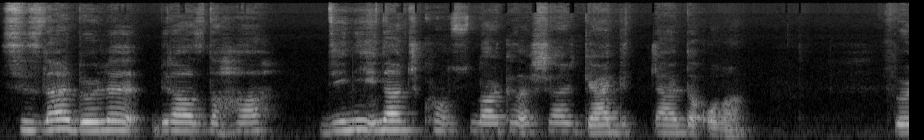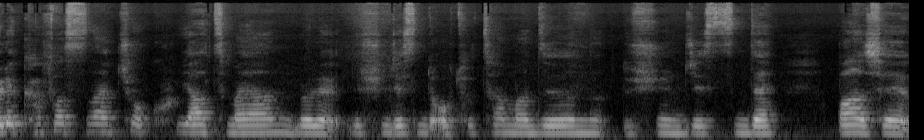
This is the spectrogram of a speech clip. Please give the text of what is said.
Sizler böyle biraz daha dini inanç konusunda arkadaşlar gelgitlerde olan, böyle kafasına çok yatmayan, böyle düşüncesinde oturtamadığını, düşüncesinde bazı şeyler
